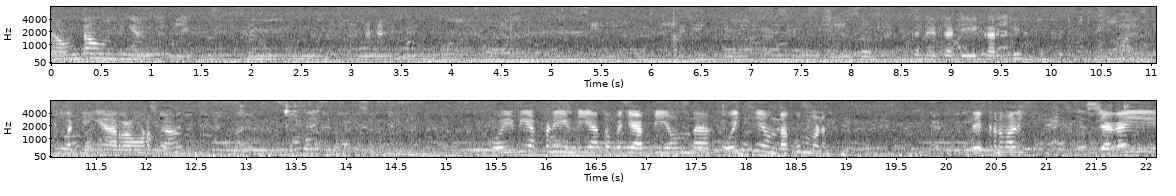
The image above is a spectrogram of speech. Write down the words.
ਡਾਊਨਟਾਊਨ ਦੀਆਂ। ਕੈਨੇਡਾ ਡੇ ਕਰਕੇ ਲੱਗੀਆਂ ਰੌਣਕਾਂ। ਕੋਈ ਵੀ ਆਪਣੇ ਇੰਡੀਆ ਤੋਂ ਪੰਜਾਬੀ ਆਉਂਦਾ, ਉਹ ਇੱਥੇ ਆਉਂਦਾ ਘੁੰਮਣ। ਦੇਖਣ ਵਾਲੀ ਜਗ੍ਹਾ ਹੀ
